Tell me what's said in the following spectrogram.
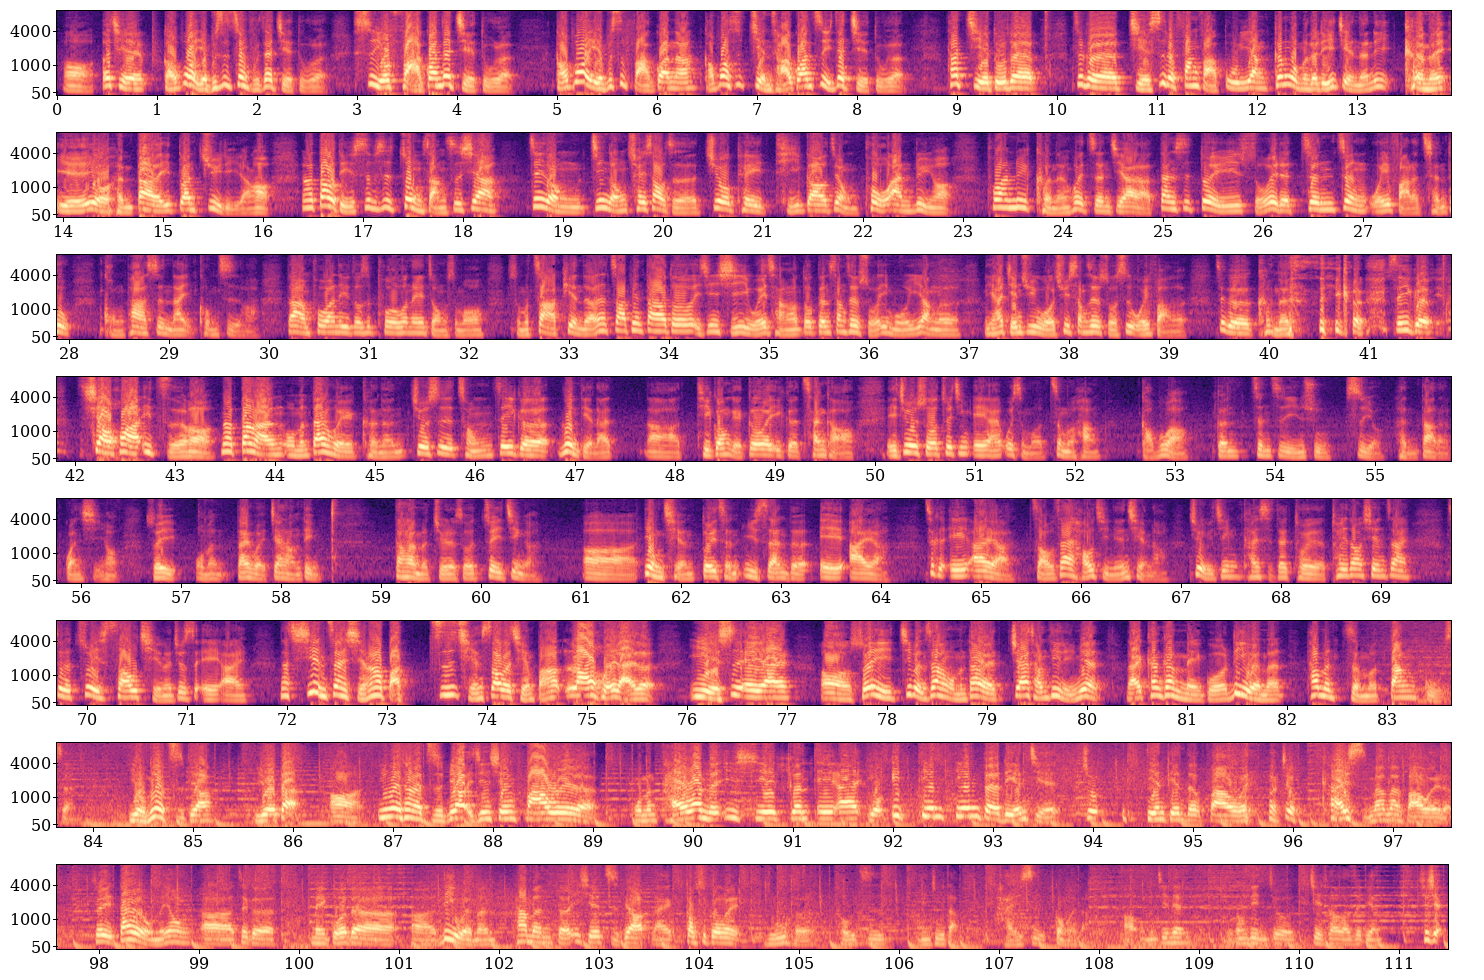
哦，而且搞不好也不是政府在解读了，是有法官在解读了。搞不好也不是法官啊，搞不好是检察官自己在解读了。他解读的这个解释的方法不一样，跟我们的理解能力可能也有很大的一段距离了哈。那到底是不是重赏之下，这种金融吹哨者就可以提高这种破案率哈？破案率可能会增加了，但是对于所谓的真正违法的程度，恐怕是难以控制啊。当然，破案率都是破那种什么什么诈骗的，那诈骗大家都已经习以为常了，都跟上厕所一模一样了。你还检举我去上厕所是违法的，这个可能是一个是一个笑话一则哈。那当然，我们待会可能就是从这个论点来啊，提供给各位一个参考。也就是说，最近 AI 为什么这么夯？搞不好。跟政治因素是有很大的关系哈，所以我们待会加强定，大家有没有觉得说最近啊啊用钱堆成玉山的 AI 啊，这个 AI 啊，早在好几年前啊就已经开始在推了，推到现在，这个最烧钱的就是 AI，那现在想要把之前烧的钱把它捞回来的也是 AI 哦，所以基本上我们待会加强錠里面来看看美国立委们。他们怎么当股神？有没有指标？有的啊，因为它的指标已经先发威了。我们台湾的一些跟 AI 有一点点的连结，就一点点的发威，就开始慢慢发威了。所以待会我们用呃这个美国的呃立委们他们的一些指标来告诉各位如何投资民主党还是共和党。好，我们今天主动定就介绍到这边，谢谢。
